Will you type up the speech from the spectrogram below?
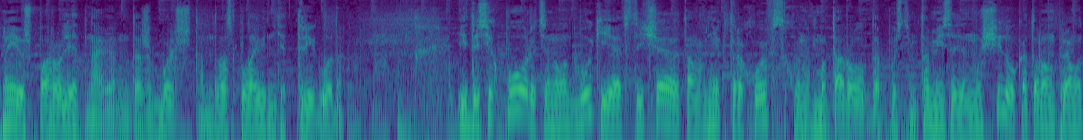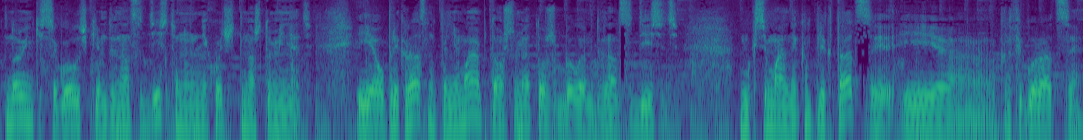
ну, ей уж пару лет, наверное, даже больше, там, два с половиной, где-то три года. И до сих пор эти ноутбуки я встречаю там в некоторых офисах, он в Motorola, допустим, там есть один мужчина, у которого он прям вот новенький с иголочки М1210, он не хочет на что менять. И я его прекрасно понимаю, потому что у меня тоже был М1210 максимальной комплектации и э, конфигурации.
